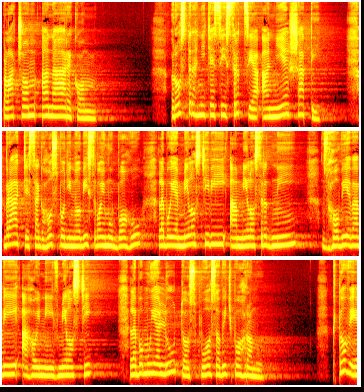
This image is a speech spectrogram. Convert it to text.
plačom a nárekom. Roztrhnite si srdcia a nie šaty. Vráťte sa k hospodinovi svojmu Bohu, lebo je milostivý a milosrdný, zhovievavý a hojný v milosti, lebo mu je ľúto spôsobiť pohromu. Kto vie,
